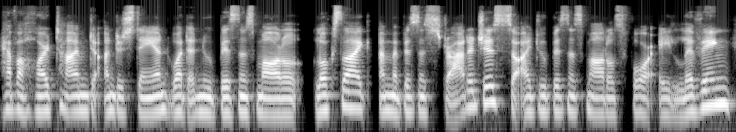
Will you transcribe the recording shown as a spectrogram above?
have a hard time to understand what a new business model looks like. I'm a business strategist, so I do business models for a living.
